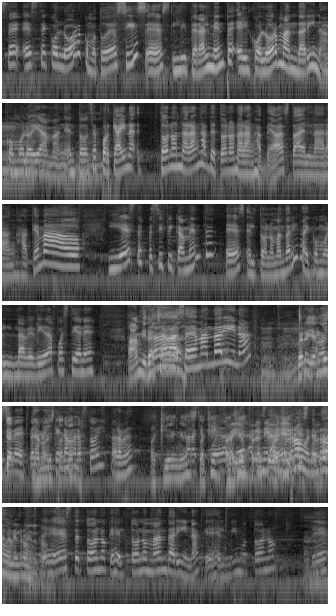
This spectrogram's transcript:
Pues este, este color, como tú decís, es literalmente el color mandarina, como lo llaman. Entonces, porque hay na- tonos naranjas de tonos naranjas, ¿verdad? Está el naranja quemado. Y este específicamente es el tono mandarina. Y como la bebida pues tiene Ah, mira. hecha base de mandarina. Ujú. Bueno, ya nos aquí se ve, espérame, ¿en qué cámara estoy? Para ver. Aquí en esta, aquí. Ahí enfrente. En el- ahí en el rojo, en el está. rojo, en el rojo. En el rojo. Es este tono que es el tono mandarina, que es el mismo tono de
